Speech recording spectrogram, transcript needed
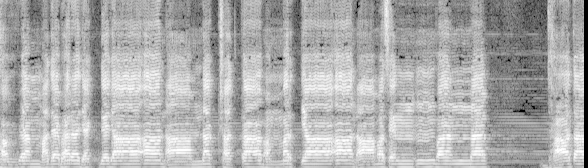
हव्यम् मदिभरजग्निजानाम् नक्षत्कामम् मर्त्यानामसिन्वन् धाता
